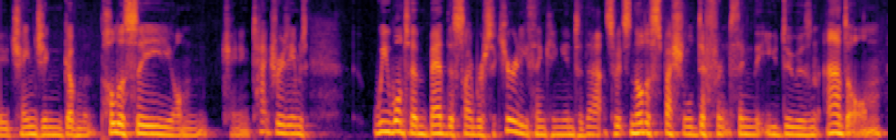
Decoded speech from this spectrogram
you know, changing government policy, on changing tax regimes. We want to embed the cybersecurity thinking into that. So it's not a special different thing that you do as an add-on.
